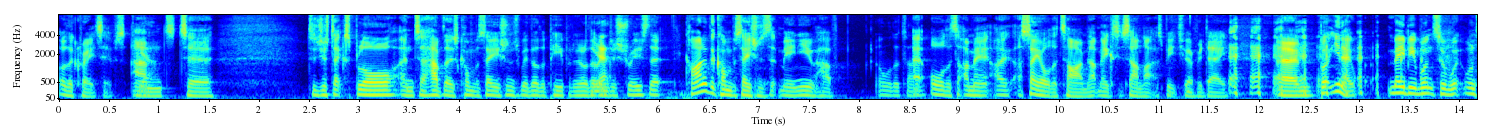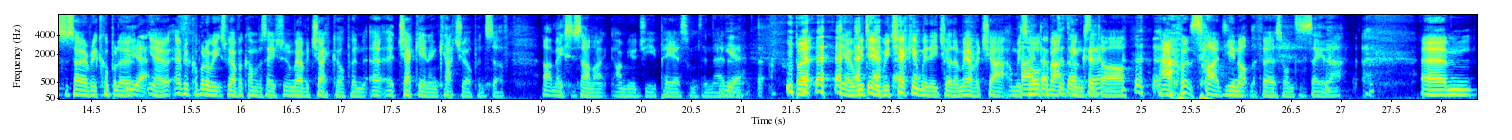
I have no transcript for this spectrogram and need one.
other creatives and to to just explore and to have those conversations with other people in other Yeah. industries that kind of the conversations that me and you have All the time. uh, all the time. I mean, I, I say all the time. That makes it sound like I speak to you every day. Um, but you know, maybe once a, w- once or so every couple of Yeah. you know every couple of weeks we have a conversation and we have a check up and uh, a check in and catch up and stuff. That makes it sound like I'm your GP or something there. Yeah. it? But you know, we do. We check in with each other and we have a chat and we Hi, talk Dr. about things that are outside. You're not the first one to say that. Um,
